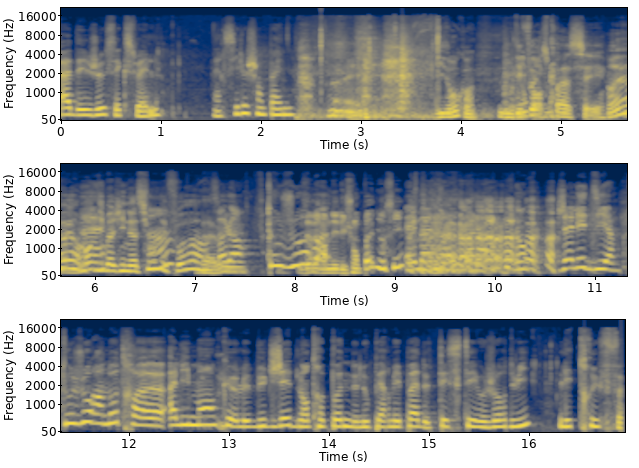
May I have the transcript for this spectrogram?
à des jeux sexuels. Merci le champagne. Dis donc. Des fois, pense pas assez. Ouais, ouais, on manque d'imagination Hein des fois. Bah Bah alors, toujours. Vous avez ramené du champagne aussi Eh ben non, voilà. Donc, j'allais dire, toujours un autre euh, aliment que le budget de l'entrepôt ne nous permet pas de tester aujourd'hui, les truffes.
